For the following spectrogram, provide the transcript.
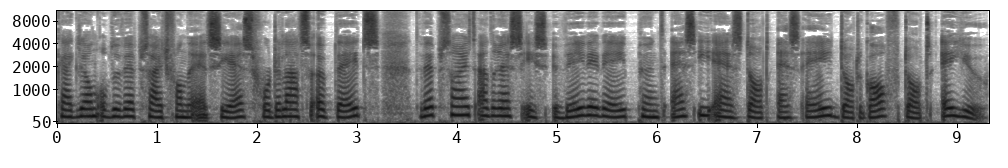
Kijk dan op de website van de SCS voor de laatste updates. De websiteadres is www.ses.sa.gov.au.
